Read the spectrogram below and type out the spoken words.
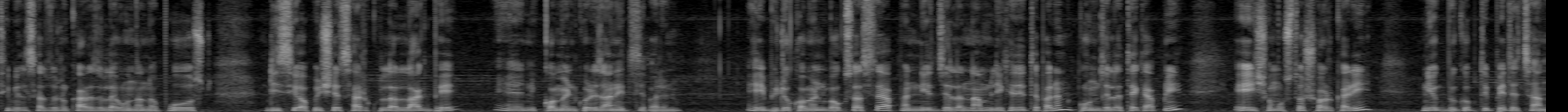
সিভিল সার্জন কার্যালয়, অন্যান্য পোস্ট ডিসি অফিসে সার্কুলার লাগবে কমেন্ট করে জানিয়ে দিতে পারেন। এই ভিডিও কমেন্ট বক্স আছে, আপনার নিজ জেলার নাম লিখে দিতে পারেন, কোন জেলা থেকে আপনি এই সমস্ত সরকারি নিয়োগ বিজ্ঞপ্তি পেতে চান।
